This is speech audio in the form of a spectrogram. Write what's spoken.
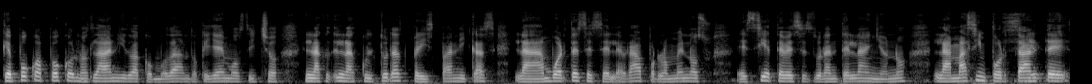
que poco a poco nos la han ido acomodando, que ya hemos dicho, en, la- en las culturas prehispánicas la muerte se celebraba por lo menos eh, siete veces durante el año, ¿no? La más importante,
